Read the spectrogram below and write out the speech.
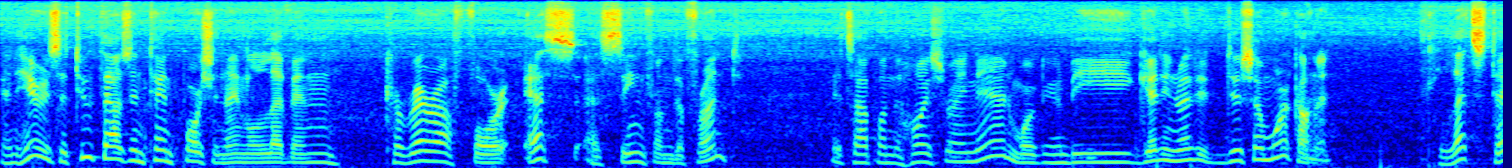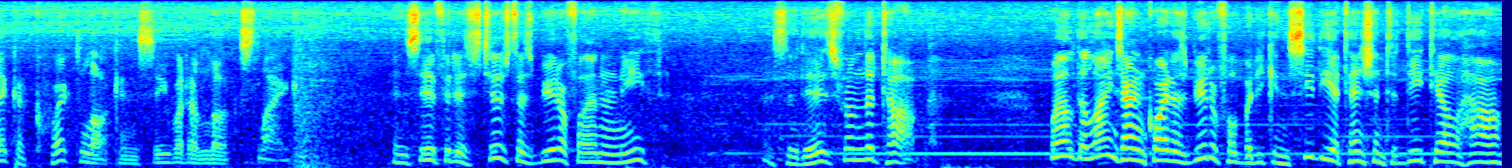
And here is a 2010 Porsche 911 Carrera 4S as seen from the front. It's up on the hoist right now and we're going to be getting ready to do some work on it. Let's take a quick look and see what it looks like. And see if it is just as beautiful underneath as it is from the top. Well, the lines aren't quite as beautiful, but you can see the attention to detail how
